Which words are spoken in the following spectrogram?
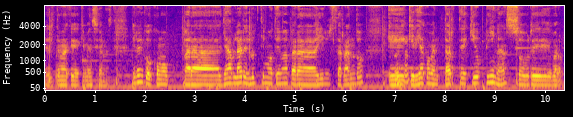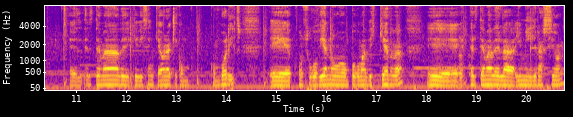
el tema que, mencionas. Mira, como para ya hablar el último tema para ir cerrando, quería comentarte qué opinas sobre, bueno, el, tema de que dicen que ahora que con, con Boric, eh, con su gobierno un poco más de izquierda, eh, el tema de la inmigración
